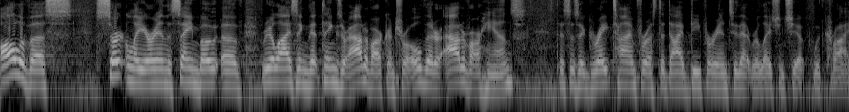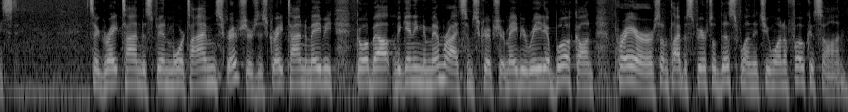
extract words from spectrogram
All of us certainly are in the same boat of realizing that things are out of our control, that are out of our hands. This is a great time for us to dive deeper into that relationship with Christ. It's a great time to spend more time in scriptures. It's a great time to maybe go about beginning to memorize some scripture, maybe read a book on prayer or some type of spiritual discipline that you want to focus on.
